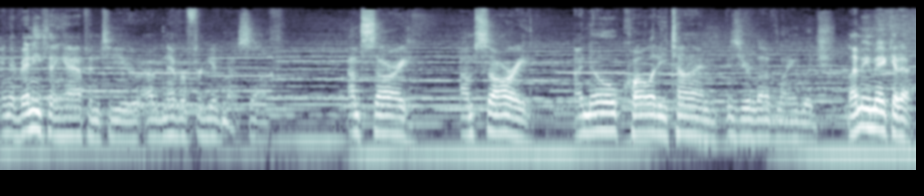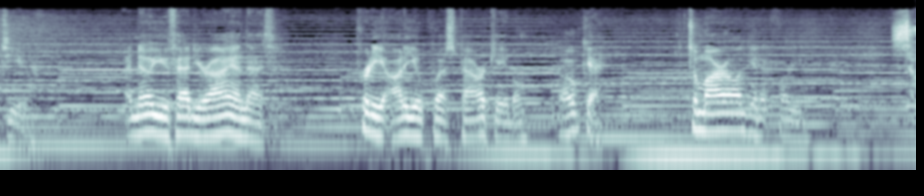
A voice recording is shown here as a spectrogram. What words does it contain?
And if anything happened to you, I would never forgive myself. I'm sorry. I'm sorry. I know quality time is your love language. Let me make it up to you. I know you've had your eye on that pretty AudioQuest power cable. Okay. Tomorrow I'll get it for you. So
